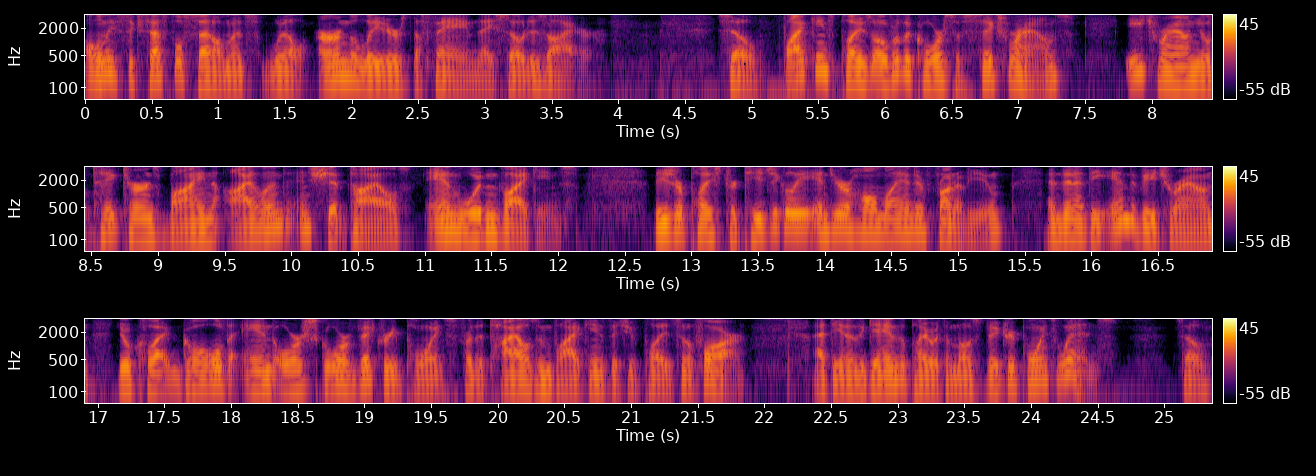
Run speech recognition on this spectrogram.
Only successful settlements will earn the leaders the fame they so desire. So, Vikings plays over the course of six rounds. Each round, you'll take turns buying island and ship tiles and wooden Vikings. These are placed strategically into your homeland in front of you, and then at the end of each round, you'll collect gold and or score victory points for the tiles and Vikings that you've played so far. At the end of the game, the player with the most victory points wins. So,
